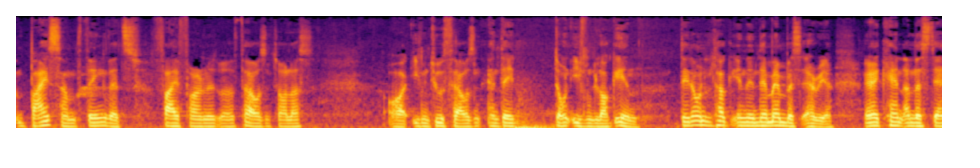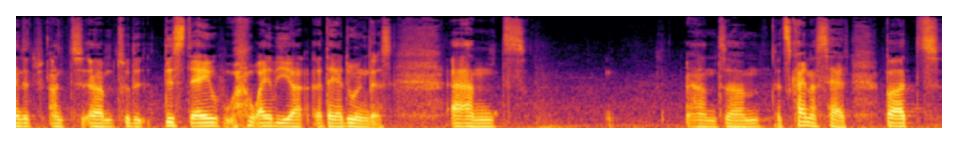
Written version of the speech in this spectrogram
buy something that's 500 or $1,000 or even 2000 and they don't even log in they don't log in in their members area. And I can't understand it and, um, to the, this day why they are, they are doing this, and and um, it's kind of sad. But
